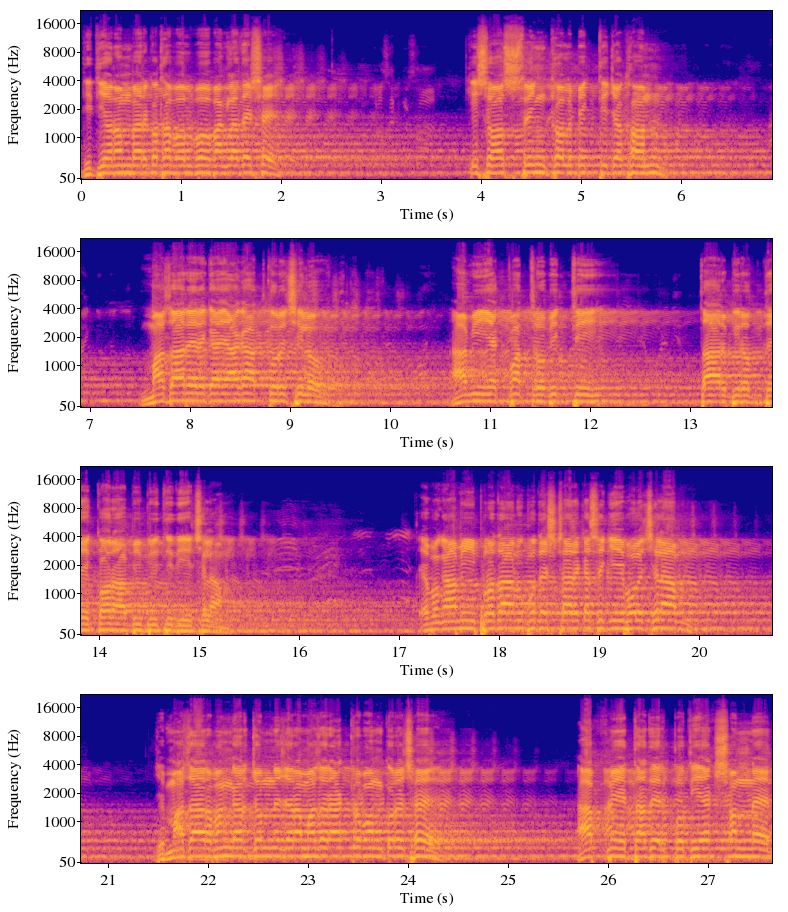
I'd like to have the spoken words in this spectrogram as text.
দ্বিতীয় নম্বর কথা বলব বাংলাদেশে। কিছু অশৃঙ্খল ব্যক্তি যখন মাজারের গায়ে আঘাত করেছিল। আমি একমাত্র ব্যক্তি, তার বিরুদ্ধে কড়া বিবৃতি দিয়েছিলাম। এবং আমি প্রধান উপদেষ্টার কাছে গিয়ে বলেছিলাম যে, মাজার ভাঙ্গার জন্য যারা মাজার আক্রমণ করেছে, আপনি তাদের প্রতি অ্যাকশন নেন।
